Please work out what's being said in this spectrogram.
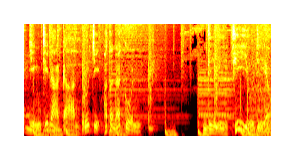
ทย์หญิงทิดาการรุจิพัฒนกุล ดีที่อยู่เดียว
